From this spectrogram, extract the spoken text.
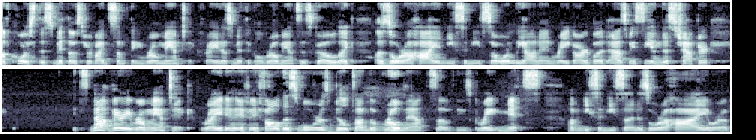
Of course, this mythos provides something romantic, right, as mythical romances go, like Azor Ahai and Nissa Nissa or Lyanna and Rhaegar, but as we see in this chapter, it's not very romantic, right? If, if all this war is built on the romance of these great myths of Nissa Nissa and Azor Ahai, or of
